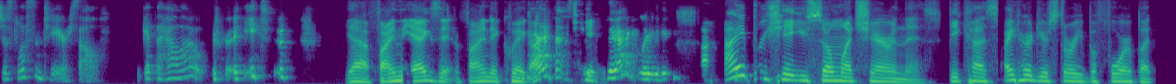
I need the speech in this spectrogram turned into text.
Just listen to yourself. Get the hell out, right? Yeah, find the exit and find it quick. Yes, I exactly. I appreciate you so much sharing this because I'd heard your story before, but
